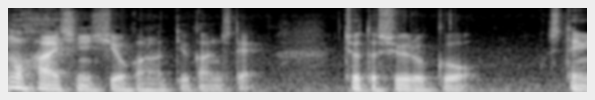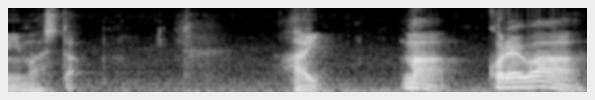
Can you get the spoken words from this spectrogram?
を配信しようかなっていう感じで、ちょっと収録をしてみました。はい。まあ、これは、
